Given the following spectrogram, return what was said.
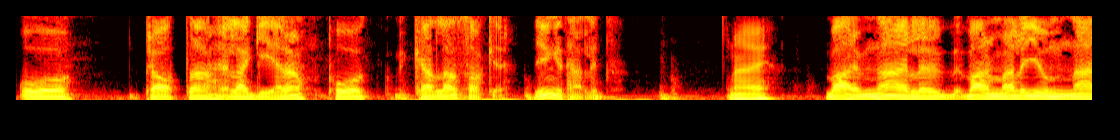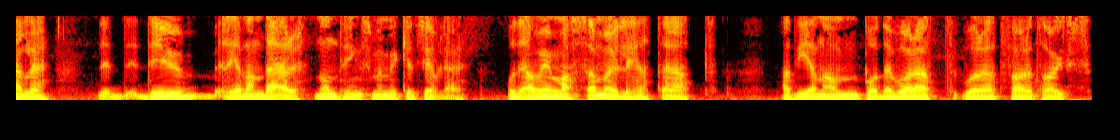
och prata eller agera på kalla saker. Det är ju inget härligt. Nej. Varma eller, varma eller ljumna eller det, det, är ju redan där någonting som är mycket trevligare. Och där har vi massa möjligheter att, att genom både vårat, vårat företags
